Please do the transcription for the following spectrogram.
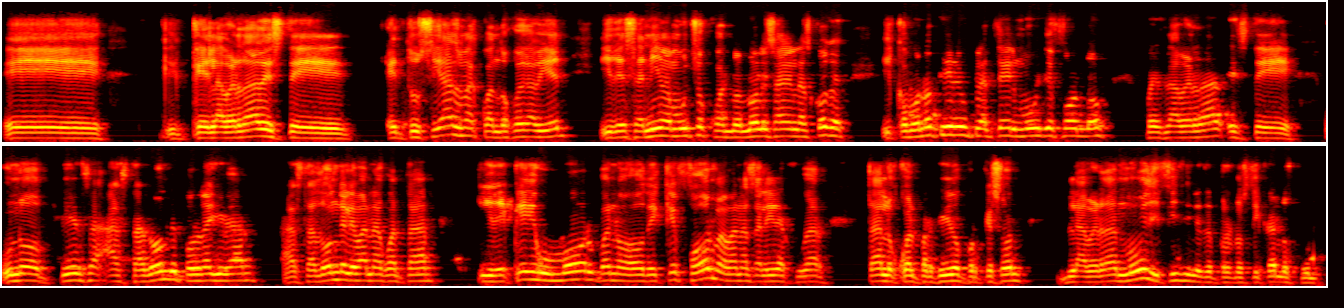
eh, que, que la verdad este, entusiasma cuando juega bien y desanima mucho cuando no le salen las cosas. Y como no tiene un plantel muy de fondo, pues la verdad, este, uno piensa hasta dónde podrá llegar, hasta dónde le van a aguantar y de qué humor, bueno, o de qué forma van a salir a jugar tal o cual partido, porque son, la verdad, muy difíciles de pronosticar los puntos.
